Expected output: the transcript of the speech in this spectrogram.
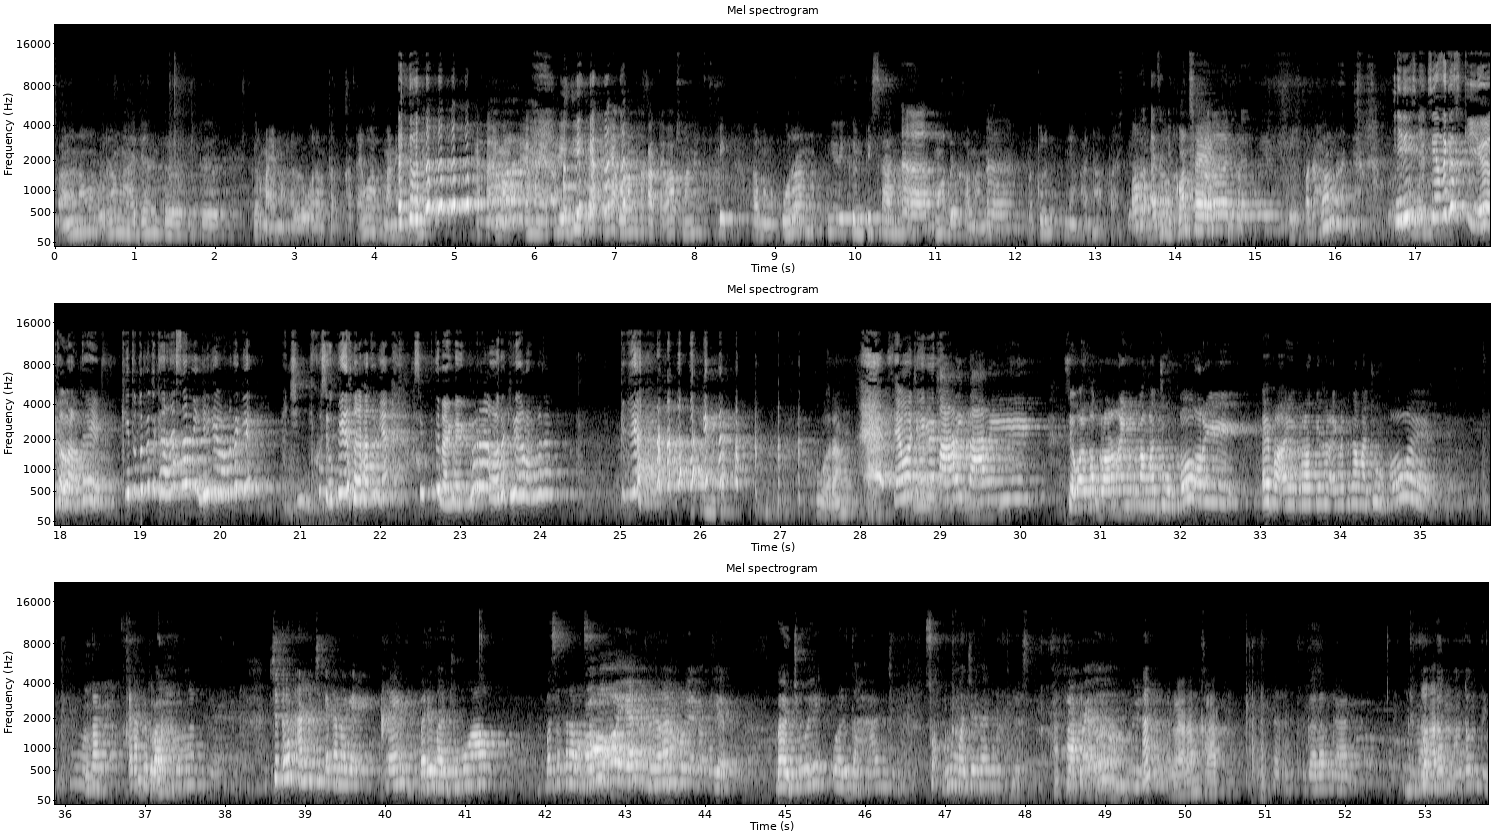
soalnya naon urang ngajan teu teu keur mah emang heueuh urang teu katewak maneh emang emang eta hiji nya urang teu katewak maneh tapi lamun urang nyirikeun pisan. Heeh. mode ka maneh Heeh. batur nyangkana pasti Oh, eta- di konsep eh, di gitu. Ya, padahal mah jadi siapa teh kieu ke orang teh? Gitu tapi teh karasa nih. Jadi kayak orang teh kayak anjing kok si upi katanya si upi tuh narik narik orang? Orang teh kieu orang teh. Kieu urang siapa? Cek kita tarik tarik. Siapa wali pagelaran aing tukang ngajungkel ari eh pak aing latihan aing tukang ngajungkel we mantap. Enak banget. Cek kan anda cek eta nage neng bari maju moal bahasa terang Oh, oh iya. Iya kan? Aku lihat, aku lihat. baju we udah ditahan sok buru maju kat Capek tuh. Hah? pagelaran kat pagelaran kan Untung untung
